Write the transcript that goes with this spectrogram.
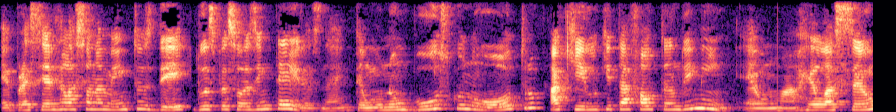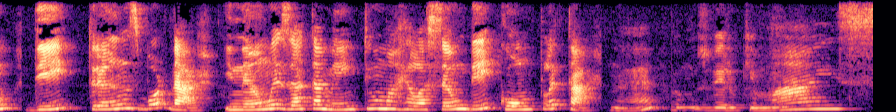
é para ser relacionamentos de duas pessoas inteiras, né? Então eu não busco no outro aquilo que está faltando em mim. É uma relação de transbordar e não exatamente uma relação de completar, né? Vamos ver o que mais.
